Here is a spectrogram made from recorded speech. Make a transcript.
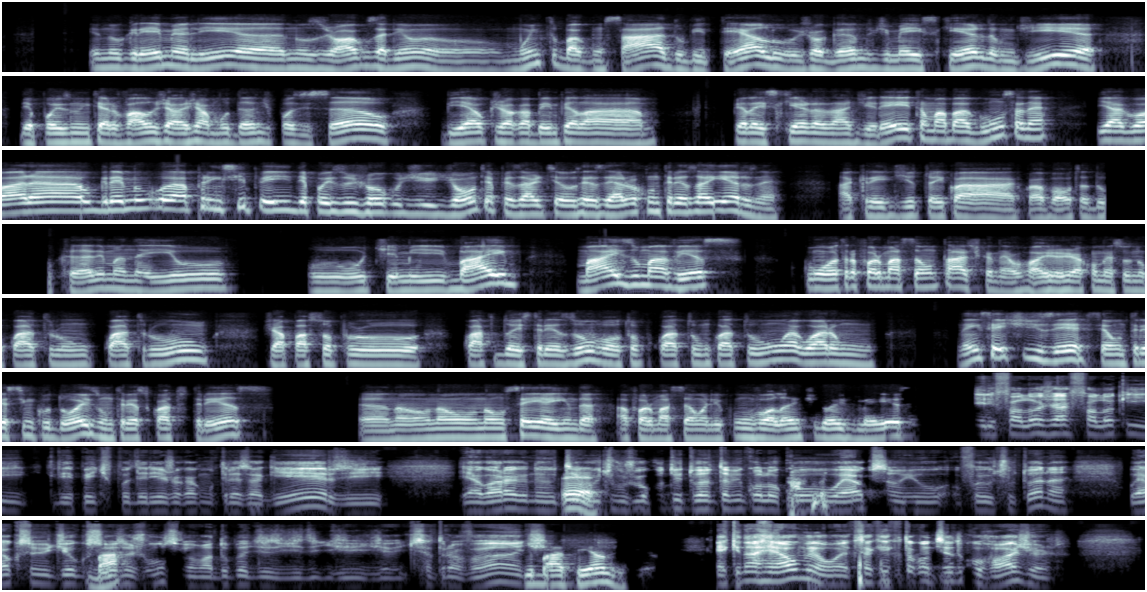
E no Grêmio ali, uh, nos jogos ali, uh, muito bagunçado, o Bitelo jogando de meia esquerda um dia, depois no intervalo já, já mudando de posição, Biel que joga bem pela, pela esquerda na direita, uma bagunça, né? E agora o Grêmio, a princípio, aí, depois do jogo de, de ontem, apesar de ter os reservas, com três zagueiros, né? Acredito aí com a, com a volta do Kahneman, aí o, o, time vai mais uma vez com outra formação tática, né? O Roger já começou no 4-1-4-1, já passou pro 4-2-3-1, voltou pro 4-1-4-1, agora um nem sei te dizer se é um 3-5-2, um 3-4-3. Uh, não, não, não sei ainda a formação ali com um volante, dois meias. Ele falou, já falou que, que, de repente poderia jogar com três zagueiros e, e agora no é. último jogo contra o Ituano também colocou o Elkson e o. Foi o Ituano, né? O Elkson e o Diego bah. Souza juntos, uma dupla de, de, de, de centroavante. E batendo. É que na real, meu, é que sabe o que tá acontecendo com o Roger?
